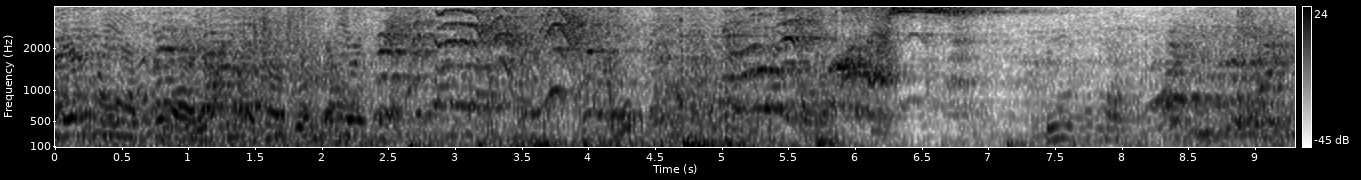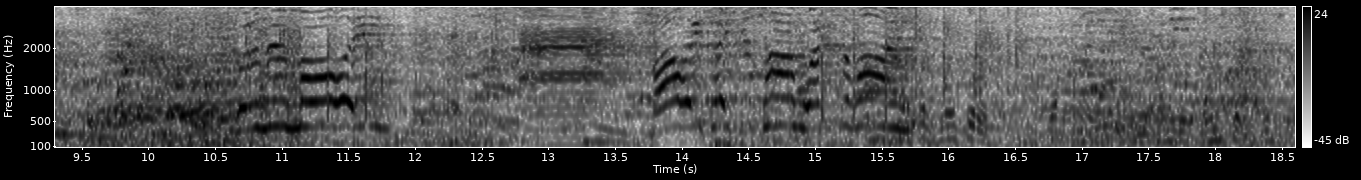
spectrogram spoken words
They're playing up there. You're supposed to be right there. See? Put him in, Molly. Molly, take your time. Watch the line. Right there. Trying to get one foot closer.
